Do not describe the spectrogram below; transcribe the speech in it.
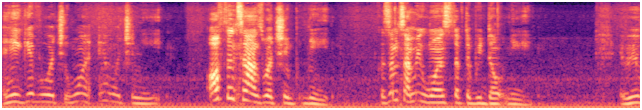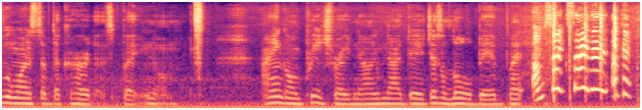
And he give you what you want and what you need. Oftentimes what you need. Because sometimes we want stuff that we don't need. And we even want stuff that could hurt us. But you know, I ain't gonna preach right now, even though I did just a little bit. But I'm so excited. Okay.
